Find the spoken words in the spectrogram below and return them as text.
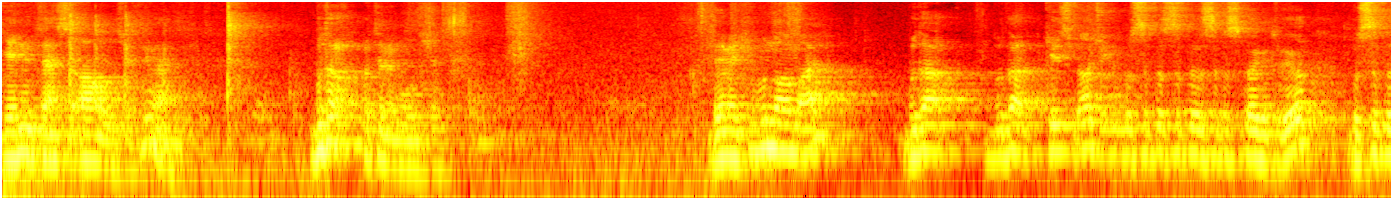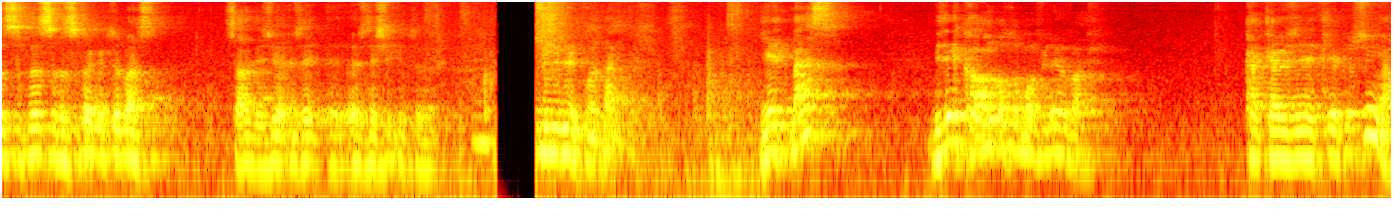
g'nin tersi a olacak değil mi? Bu da öteleme olacak. Demek ki bu normal. Bu da bu da kesmiyor çünkü bu sıfır sıfır sıfır sıfır götürüyor. Bu sıfır sıfır sıfır sıfır götürmez. Sadece öze, özdeşik götürür. Şimdi product. Yetmez. Bir de kanun otomorfileri var. Kaka üzerine etki yapıyorsun ya.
